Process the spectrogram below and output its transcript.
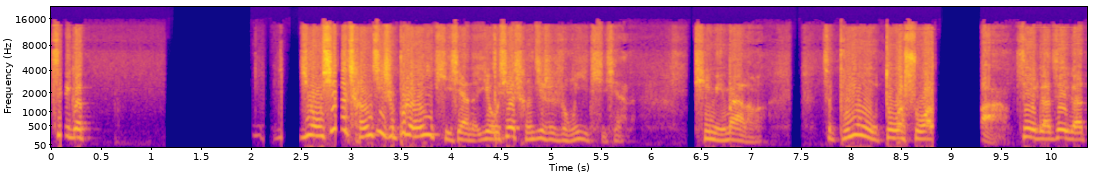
这个有些成绩是不容易体现的，有些成绩是容易体现的。听明白了吗？这不用多说了啊，这个这个，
